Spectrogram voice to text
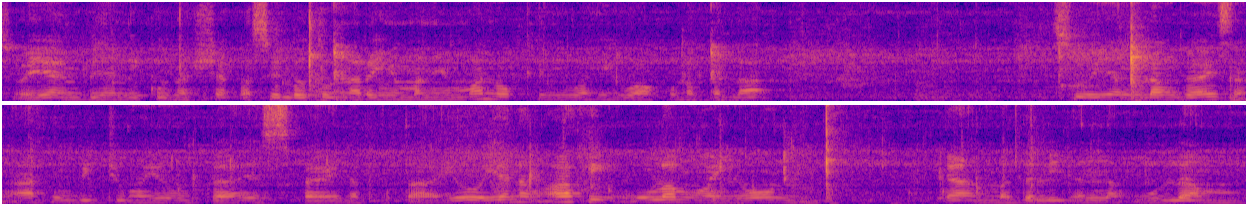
So, ayan. Binili ko na siya kasi luto na rin yung manok. Hiniwa-hiwa ko na pala. So, yan lang guys, ang aking video ngayon guys. Kaya na po tayo. Yan ang aking ulam ngayon. Yan, madalian na ulam.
